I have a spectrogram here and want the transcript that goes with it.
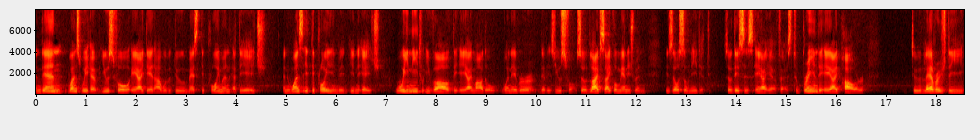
and then once we have useful AI data, we will do mass deployment at the edge. And once it deployed in the, in the edge, we need to evolve the AI model whenever that is useful. So lifecycle management is also needed. So this is AIFS, to bring in the AI power to leverage the,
